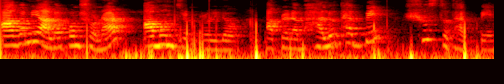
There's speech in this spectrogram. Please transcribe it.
আগামী আলাপন শোনার আমন্ত্রণ রইল। আপনারা ভালো থাকবেন, সুস্থ থাকবেন।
